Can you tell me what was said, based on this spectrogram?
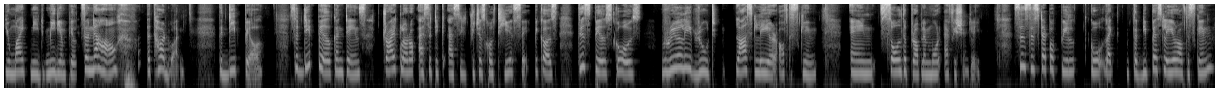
you might need medium peel. So now the third one the deep peel. So, deep peel contains trichloroacetic acid, which is called TSA, because this pill goes really root, last layer of the skin, and solve the problem more efficiently. Since this type of pill go like the deepest layer of the skin,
